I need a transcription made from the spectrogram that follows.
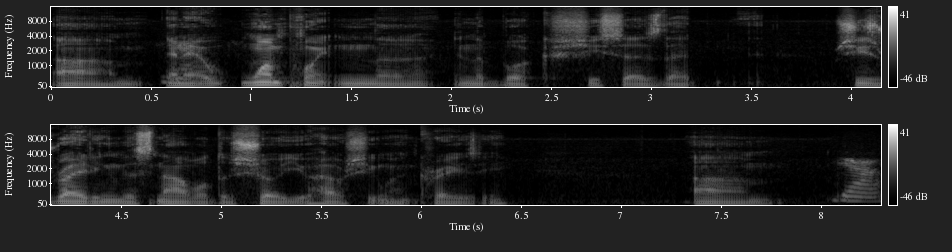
Um, and Yeah. at one point in the in the book, she says that she's writing this novel to show you how she went crazy. Um, Yeah.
